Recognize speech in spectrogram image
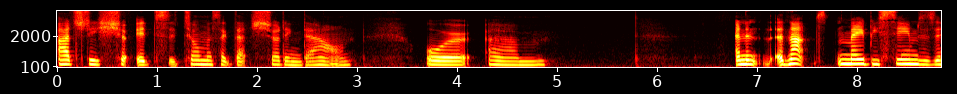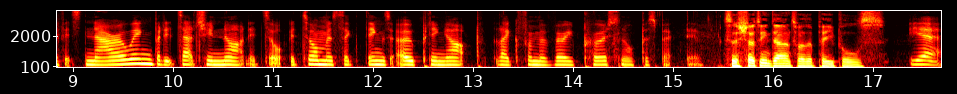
actually sh- it's it's almost like that shutting down or um and and that maybe seems as if it's narrowing, but it's actually not. It's it's almost like things opening up, like from a very personal perspective. So shutting down to other people's. Yeah,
